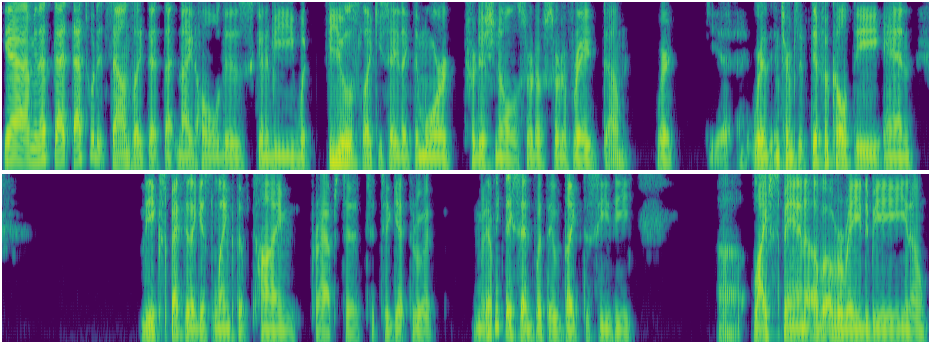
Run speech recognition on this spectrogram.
Yeah, I mean that that that's what it sounds like. That that Nighthold is going to be what feels like you say, like the more traditional sort of sort of raid, um, where yeah, where in terms of difficulty and the expected, I guess, length of time perhaps to to, to get through it. I mean, I think they said what they would like to see the uh, lifespan of of a raid to be, you know,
